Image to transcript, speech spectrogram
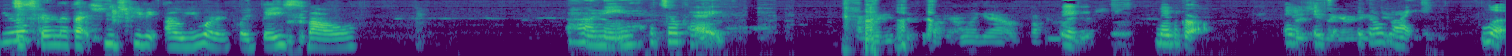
You're I'm staring at that huge TV. Oh, you want to play baseball. Honey, it's okay. Baby, baby girl. It, it's it's all right. Look,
